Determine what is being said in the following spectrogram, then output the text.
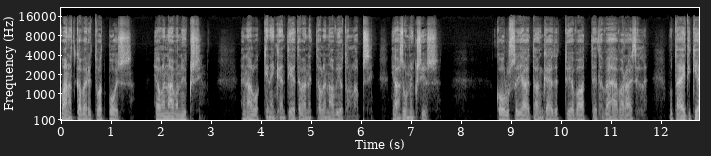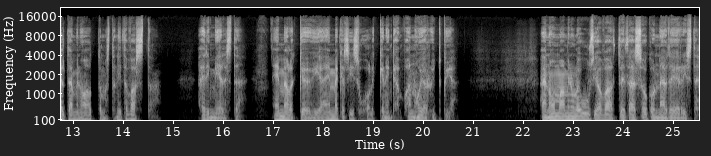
Vanhat kaverit ovat poissa ja olen aivan yksin. En halua kenenkään tietävän, että olen avioton lapsi ja asun yksiössä. Koulussa jaetaan käytettyjä vaatteita vähävaraisille, mutta äiti kieltää minua ottamasta niitä vastaan. Äidin mielestä emme ole köyhiä, emmekä siis huoli kenenkään vanhoja rytkyjä. Hän hommaa minulle uusia vaatteita SOKon näyteeristä.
